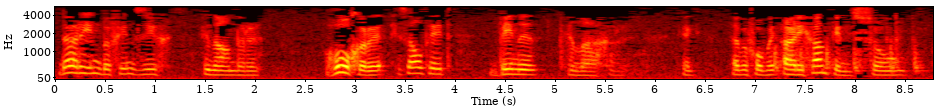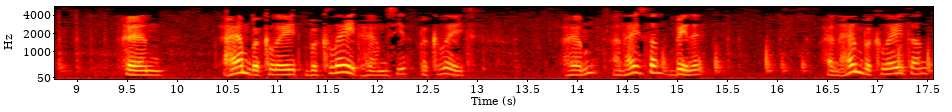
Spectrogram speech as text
daarin bevindt zich een andere. Hogere is altijd binnen en lagere. Kijk, bijvoorbeeld Arigantin is zo. En hem bekleedt, bekleedt hem, ziet, bekleedt hem. En hij is dan binnen. En hem bekleedt dan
